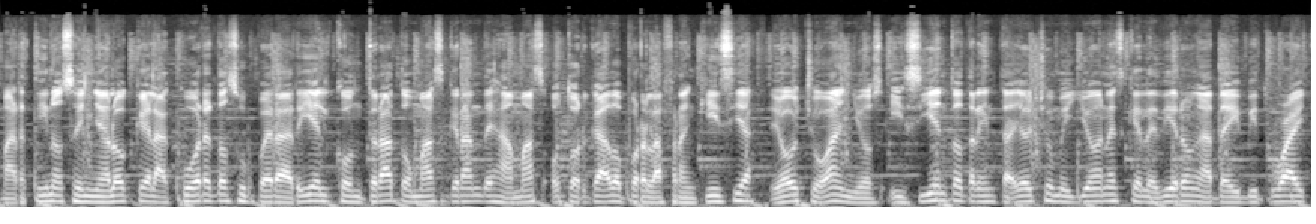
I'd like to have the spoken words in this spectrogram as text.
Martino señaló que el acuerdo superaría el contrato más grande jamás otorgado por la franquicia de 8 años y 138 millones que le dieron a David Wright.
